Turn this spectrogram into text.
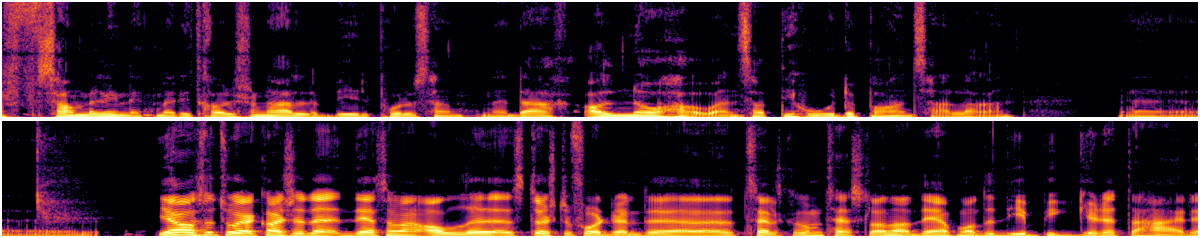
sammenlignet med de tradisjonelle bilprodusentene, der all know-howen satt i hodet på han selgeren. Uh, ja, og så tror jeg kanskje det, det, som er aller største fordelen til et selskap som Tesla, da, det er på en måte de bygger dette her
